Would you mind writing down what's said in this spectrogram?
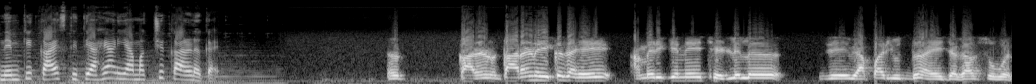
नेमकी काय स्थिती आहे आणि यामागची कारणं काय? कारण कारण एकच आहे अमेरिकेने छेडलेलं जे व्यापार युद्ध आहे जगासोबत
